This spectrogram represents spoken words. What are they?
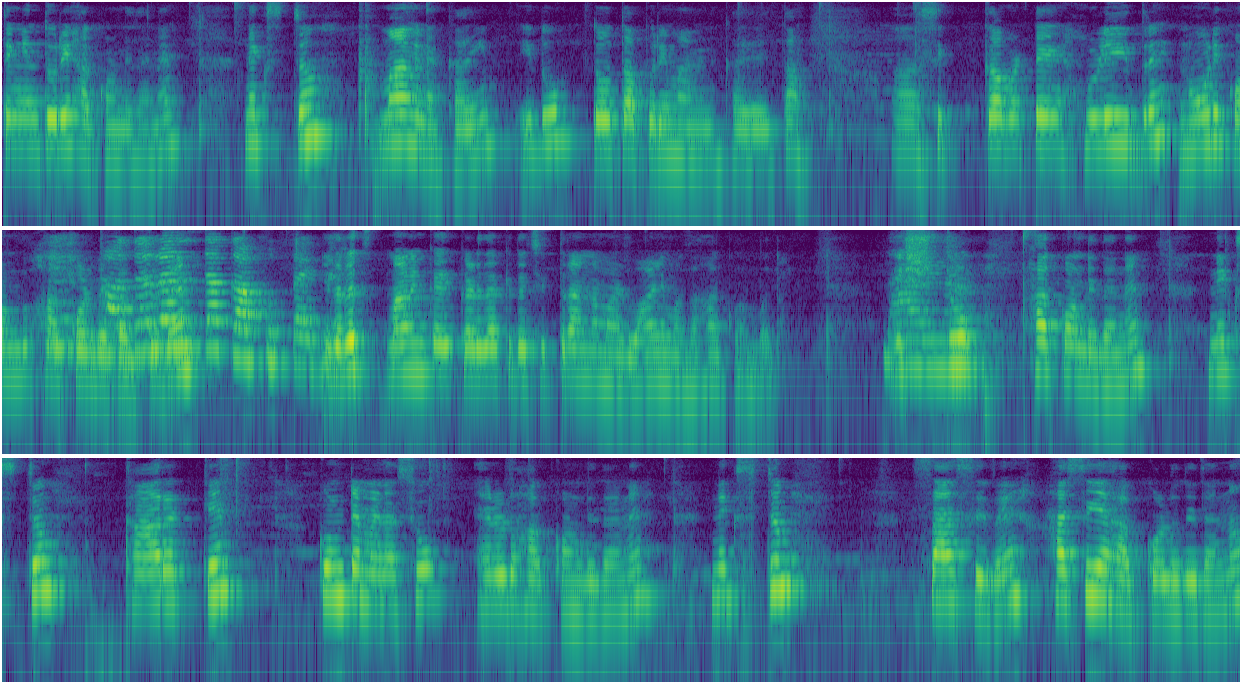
ತೆಂಗಿನ ತುರಿ ಹಾಕ್ಕೊಂಡಿದ್ದೇನೆ ನೆಕ್ಸ್ಟ್ ಮಾವಿನಕಾಯಿ. ಇದು ತೋತಾಪುರಿ ಮಾವಿನಕಾಯಿ ಆಯಿತಾ? ಸಿಕ್ಕಾಬಟ್ಟೆ ಹುಳಿ ಇದ್ರೆ ನೋಡಿಕೊಂಡು ಹಾಕ್ಕೊಳ್ಬೇಕಾಗ್ತದೆ ಇದರ ಮಾವಿನಕಾಯಿ ಕಡ್ದಾಕಿದ ಚಿತ್ರಾನ್ನ ಮಾಡುವ ಆಳಿ ಮಗ ಹಾಕೊಳ್ಬೋದು. ಇಷ್ಟು ಹಾಕ್ಕೊಂಡಿದ್ದೇನೆ ನೆಕ್ಸ್ಟ್ ಖಾರಕ್ಕೆ ಕುಂಟೆ ಮೆಣಸು ಎರಡು ಹಾಕ್ಕೊಂಡಿದ್ದೇನೆ ನೆಕ್ಸ್ಟ್ ಸಾಸಿವೆ ಹಸಿಯೇ ಹಾಕ್ಕೊಳ್ಳೋದು ಇದನ್ನು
